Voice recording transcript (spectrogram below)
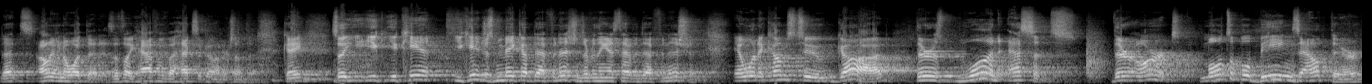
That's I don't even know what that is. That's like half of a hexagon or something. Okay, so you, you, you can't you can't just make up definitions. Everything has to have a definition. And when it comes to God, there is one essence. There aren't multiple beings out there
